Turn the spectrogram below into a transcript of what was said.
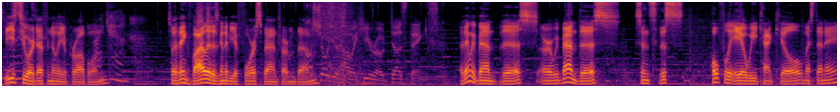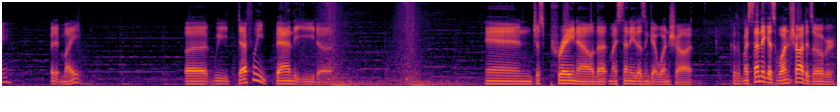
These two are definitely a problem. I So I think Violet is going to be a force ban from them. I think we banned this, or we banned this, since this hopefully AoE can't kill my Stene, but it might. But we definitely banned the Ida. And just pray now that my Stene doesn't get one shot. Because if my Stene gets one shot, it's over.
